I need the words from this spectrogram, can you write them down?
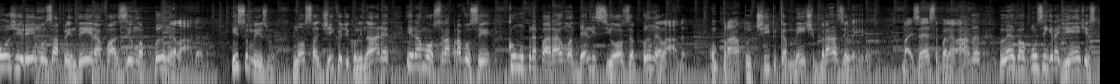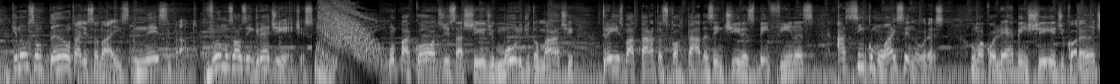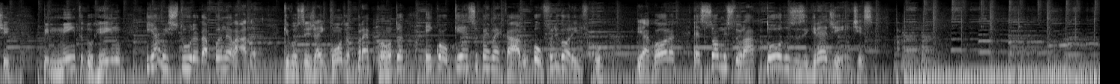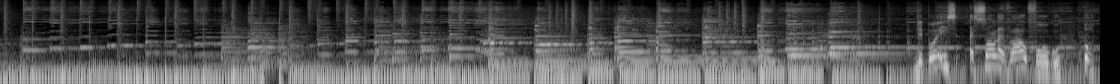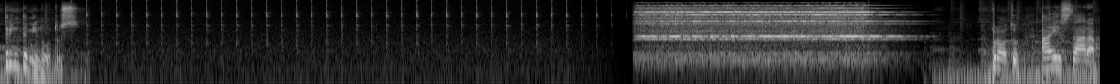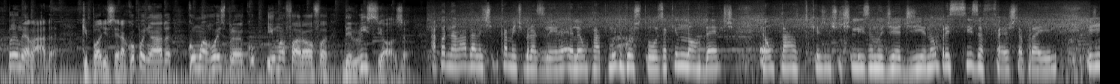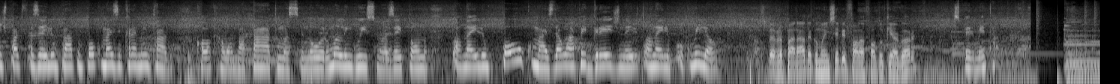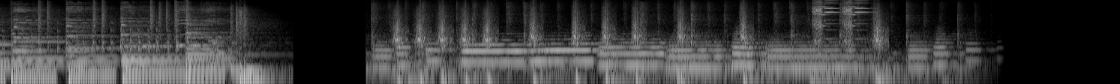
Hoje iremos aprender a fazer uma panelada. Isso mesmo, nossa dica de culinária irá mostrar para você como preparar uma deliciosa panelada, um prato tipicamente brasileiro. Mas esta panelada leva alguns ingredientes que não são tão tradicionais nesse prato. Vamos aos ingredientes. Um pacote de sachê de molho de tomate, três batatas cortadas em tiras bem finas, assim como as cenouras, uma colher bem cheia de corante, pimenta do reino e a mistura da panelada, que você já encontra pré-pronta em qualquer supermercado ou frigorífico. E agora é só misturar todos os ingredientes. Depois é só levar ao fogo por 30 minutos. Pronto, aí está a panelada, que pode ser acompanhada com um arroz branco e uma farofa deliciosa. A panelada é tipicamente brasileira, ela é um prato muito gostoso. Aqui no Nordeste é um prato que a gente utiliza no dia a dia, não precisa festa para ele. E a gente pode fazer ele um prato um pouco mais incrementado. Colocar uma batata, uma cenoura, uma linguiça, uma azeitona, tornar ele um pouco mais, dar um upgrade nele, tornar ele um pouco melhor. Está super preparada, como a gente sempre fala, falta o que agora? Experimentar.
